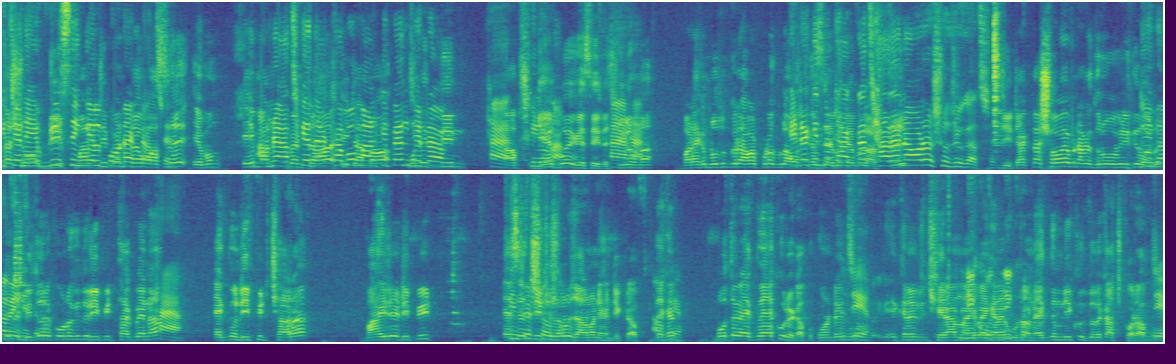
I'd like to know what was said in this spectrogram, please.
each and every single product আছে। এবং এই আমরা আজকে দেখাবো multiplan যেটা- হ্যাঁ, ছিল না। হয়ে গেছে এটা হ্যাঁ, ছিল না। হ্যাঁ। বাট এখন নতুন করে আবার প্রোডাক্টগুলো এটা কিন্তু ঢাকনা ছাড়া। নেওয়ারও সুযোগ আছে। জি ঢাকনা সহ এবং ঢাকনা দুটোভাবে নিতে পারবেন ভিতরে কোনো কিন্তু রিপিট থাকবে না। হ্যাঁ। একদম রিপিট ছাড়া। বাইরে রিপিট এস এস 316 তিনশো ষোলো। জার্মানি হ্যান্ডিক্রাফট দেখেন. প্রত্যেক একদম অ্যাকুরেট আপু কোনটা এখানে ছেঁড়া নাই বা এখানে উঠানো একদম নিখুঁত কাজ করা আপু।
